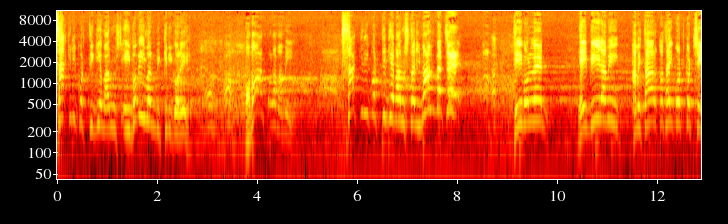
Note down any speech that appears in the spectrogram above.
চাকরি করতে গিয়ে মানুষ এইভাবে ইমান বিক্রি করে? অবাক হলাম আমি। চাকরি করতে গিয়ে মানুষ তার ইমান বেচে। তিনি বললেন, এই বিল আমি আমি তার কথাই কোট করছি।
